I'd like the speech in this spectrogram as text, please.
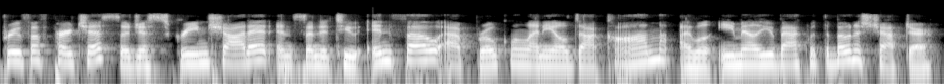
proof of purchase, so just screenshot it and send it to info at brokemillennial.com. I will email you back with the bonus chapter.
